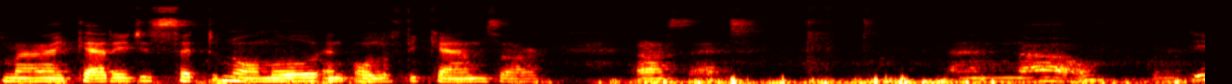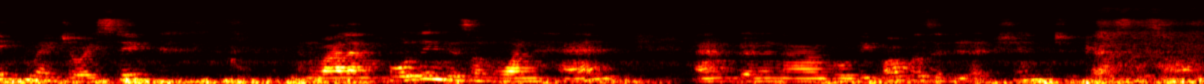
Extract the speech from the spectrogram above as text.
my carriage is set to normal and all of the cams are uh, set. And now I'm going to take my joystick and while I'm holding this on one hand, I'm going to now go the opposite direction to cast this on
